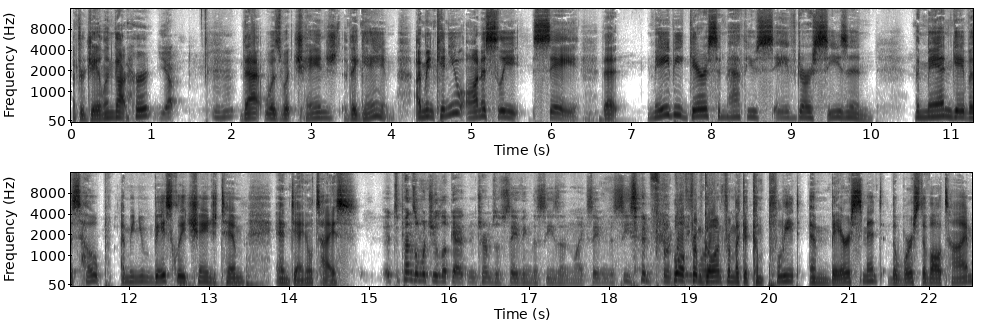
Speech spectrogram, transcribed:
After Jalen got hurt? Yep. Mm-hmm. that was what changed the game. I mean, can you honestly say that maybe Garrison Matthews saved our season? The man gave us hope. I mean, you basically changed him and Daniel Theis. It depends on what you look at in terms of saving the season, like saving the season for Well, from going from like a complete embarrassment, the worst of all time,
